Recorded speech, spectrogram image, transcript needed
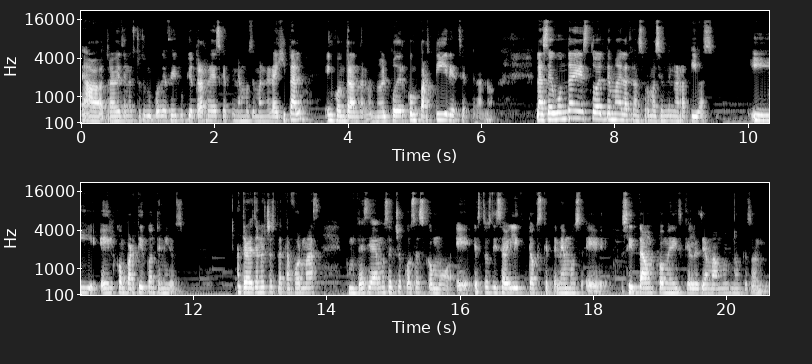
a, a, través de nuestros grupos de Facebook y otras redes que tenemos de manera digital, encontrándonos, ¿no? El poder compartir, etcétera, ¿no? La segunda es todo el tema de la transformación de narrativas y el compartir contenidos. A través de nuestras plataformas, como te decía, hemos hecho cosas como eh, estos Disability Talks que tenemos, eh, sit down comedies que les llamamos, ¿no? que son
